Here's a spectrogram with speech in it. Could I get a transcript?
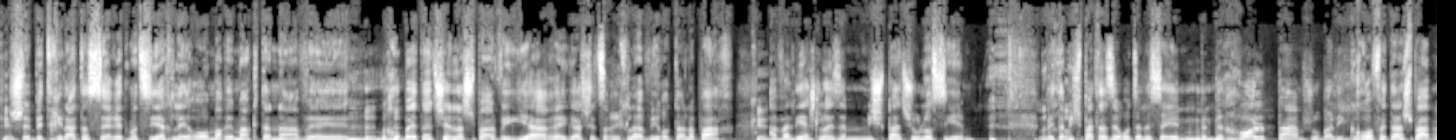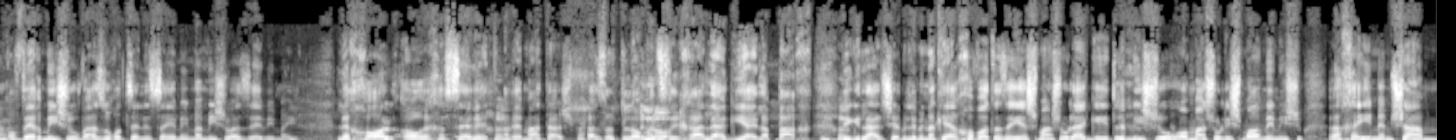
כן. שבתחילת הסרט מצליח לערום ערימה קטנה ומכובדת של אשפה, והגיע הרגע שצריך להעביר אותה לפח. כן. אבל יש לו איזה משפט שהוא לא סיים. ואת המשפט הזה הוא רוצה לסיים. ובכל פעם שהוא בא לגרוף את האשפה, עובר מישהו, ואז הוא רוצה לסיים עם המישהו הזה ועם האיש. לכל אורך הסרט, נכון. ערימת האשפה הזאת לא לא. מצליחה להגיע אל הפח. נכון. בגלל שלמנקי הרחובות הזה יש משהו להגיד למישהו, או משהו לשמוע ממישהו. והחיים הם שם.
